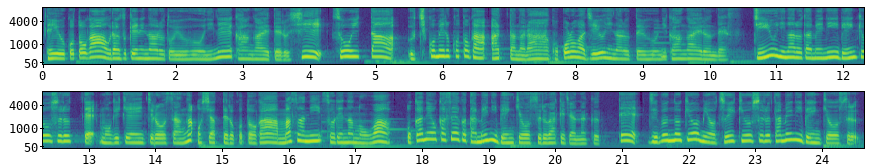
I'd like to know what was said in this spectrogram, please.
っていうことが裏付けになるというふうにね考えてるしそういった打ち込めることがあったなら心は自由になるっていうふうに考えるんです。自由になるために勉強するって茂木健一郎さんがおっしゃってることがまさにそれなのはお金を稼ぐために勉強するわけじゃなくって自分の興味を追求するために勉強する。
